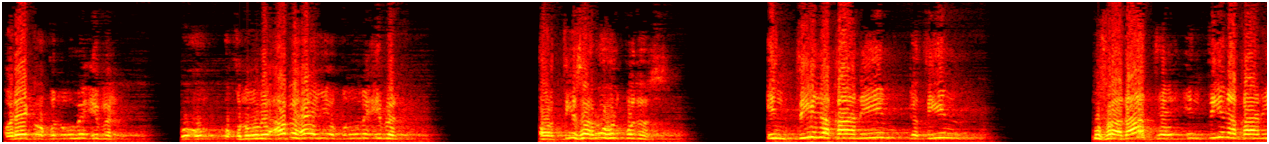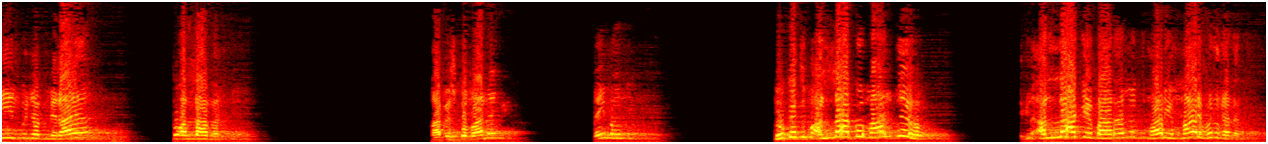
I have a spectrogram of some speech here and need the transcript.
اور ایک اقنوم ابن، وہ اقنوم اب ہے، یہ اقنوم ابن۔ اور تیسرا روح القدس۔ ان تین اقانیم جو تین مفردات تھے، ان تین اقانیم کو جب ملایا تو اللہ بن گئے آپ اس کو مانیں گے؟ نہیں مانیں گے۔ کیونکہ تم اللہ کو مانتے ہو، لیکن اللہ کے بارے میں تمہاری معرفت غلط ہے۔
